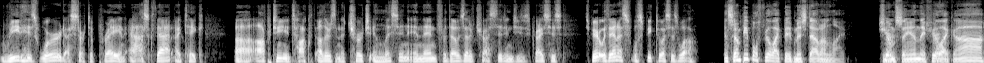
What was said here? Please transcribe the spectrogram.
read His Word. I start to pray and ask that. I take uh, opportunity to talk with others in the church and listen. And then for those that have trusted in Jesus Christ, His Spirit within us will speak to us as well. And some people feel like they've missed out on life. You know what I'm saying? They feel like, ah,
